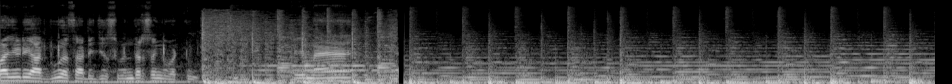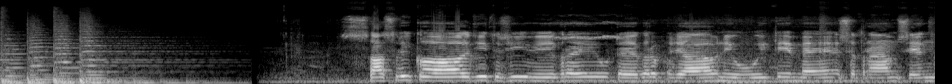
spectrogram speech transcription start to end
ਸੂਬਾ ਜਿਹੜੇ ਆਗੂ ਆ ਸਾਡੇ ਜਸਵਿੰਦਰ ਸਿੰਘ ਵੱਟੂ। ਤੇ ਮੈਂ ਸਤਿ ਸ੍ਰੀ ਅਕਾਲ ਜੀ, ਤੁਸੀਂ ਵੇਖ ਰਹੇ ਹੋ ਟਾਈਗਰ ਪੰਜਾਬ ਨਿਊਜ਼ ਤੇ ਮੈਂ ਸਤਨਾਮ ਸਿੰਘ।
